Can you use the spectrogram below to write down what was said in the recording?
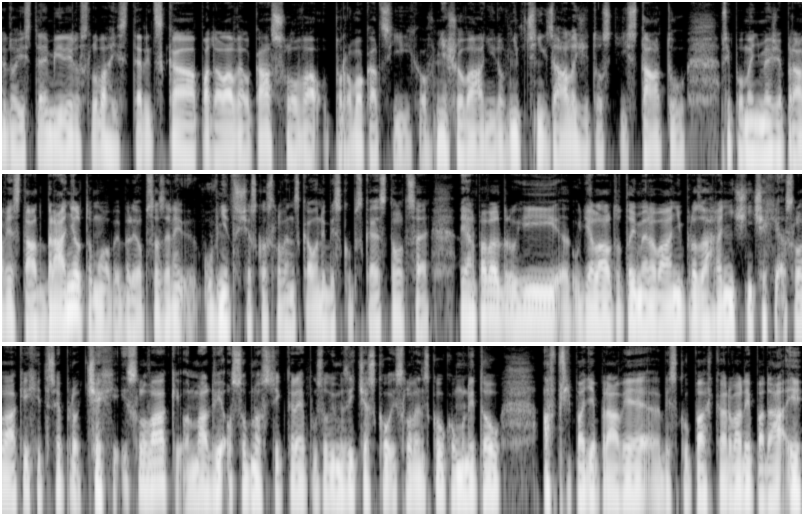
do jisté míry doslova hysterická padala velká slova o provokacích, o vměšování do vnitřních záležitostí státu. Připomeňme, že právě stát bránil tomu, aby byly obsazeny uvnitř Československa ony biskupské stolce. Jan Pavel II. udělal toto jmenování pro zahraniční Čechy a Slováky chytře pro Čechy i Slováky. On má dvě osobnosti, které působí mezi českou i slovenskou komunitou a v případě právě biskupa Škarvady padá i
